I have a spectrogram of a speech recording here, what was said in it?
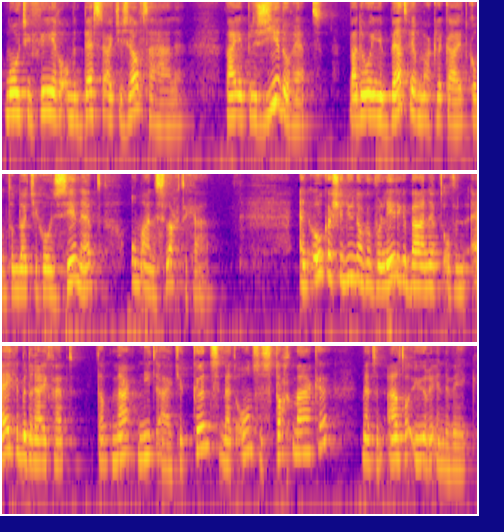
motiveren om het beste uit jezelf te halen, waar je plezier door hebt, waardoor je bed weer makkelijk uitkomt, omdat je gewoon zin hebt om aan de slag te gaan. En ook als je nu nog een volledige baan hebt of een eigen bedrijf hebt, dat maakt niet uit. Je kunt met ons een start maken met een aantal uren in de week.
